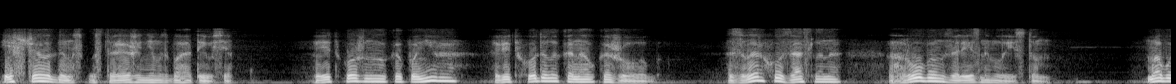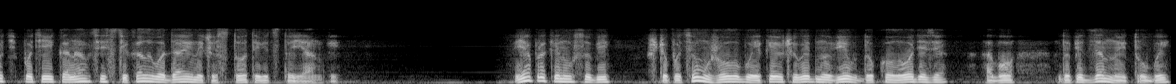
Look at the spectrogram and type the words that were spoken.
І ще одним спостереженням збагатився. Від кожного капоніра відходила канавка жолоб, зверху заслана грубим залізним листом. Мабуть, по тій канавці стікала вода і нечистоти від стоянки. Я прикинув собі, що по цьому жолобу, який, очевидно, вів до колодязя або до підземної труби,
